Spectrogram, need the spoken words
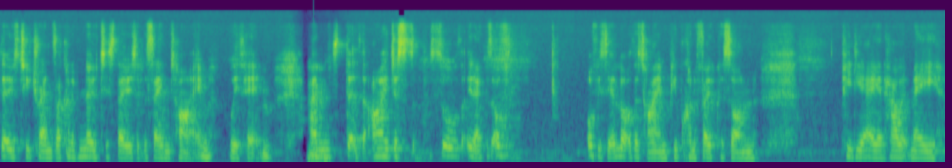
those two trends, I kind of noticed those at the same time with him, hmm. and that that I just saw that you know because obviously a lot of the time people kind of focus on PDA and how it may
